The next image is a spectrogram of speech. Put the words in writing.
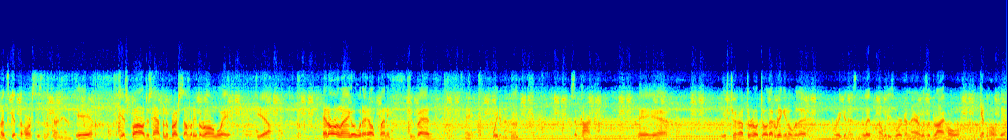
Let's get the horses and turn in. Yeah. Guess Paul just happened to brush somebody the wrong way. Yeah. That oil angle would have helped plenty. Too bad. Hey, wait a minute. Hmm? There's a car coming. Hey, yeah. He's turning up the road toward that rigging over there. Rigging isn't lit. Nobody's working there. It was a dry hole. Get low. Yeah.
